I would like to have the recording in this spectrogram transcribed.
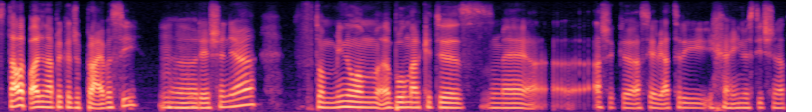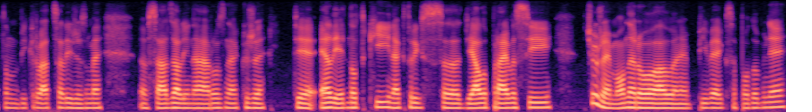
stále platí napríklad, že privacy mm-hmm. uh, riešenia. V tom minulom bull markete sme až asi aj viacerí investične na tom vykrvácali, že sme vsádzali na rôzne akože tie L jednotky, na ktorých sa dialo privacy, či už aj Monero alebo neviem, Pivex a podobne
